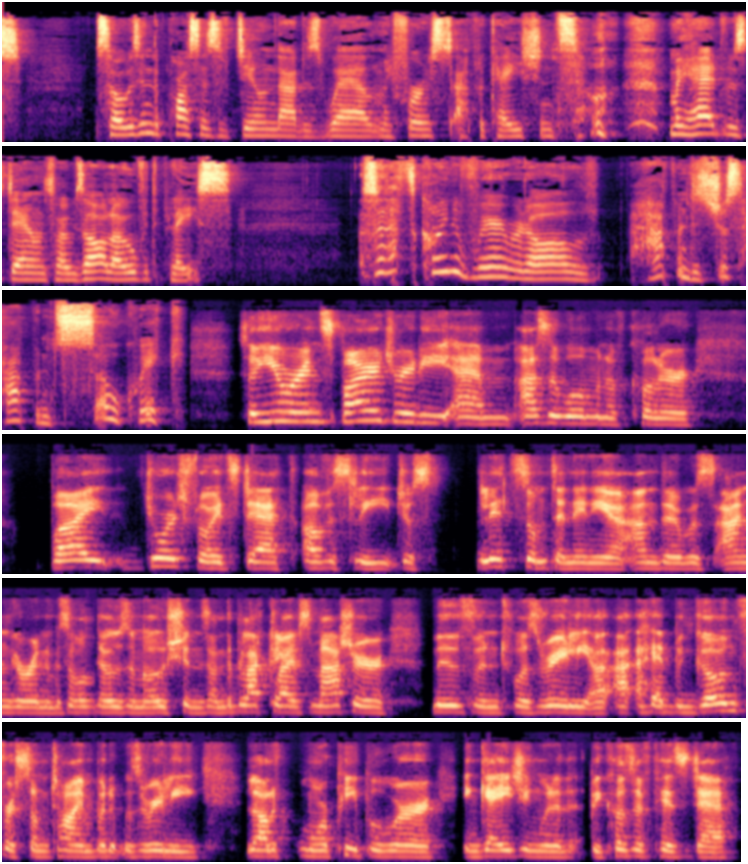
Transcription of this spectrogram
So I was in the process of doing that as well, my first application. So my head was down, so I was all over the place. So that's kind of where it all happened. It's just happened so quick. So you were inspired really um, as a woman of colour by George Floyd's death, obviously just lit something in you and there was anger and it was all those emotions and the black lives matter movement was really I, I, had been going for some time but it was really a lot of more people were engaging with it because of his death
